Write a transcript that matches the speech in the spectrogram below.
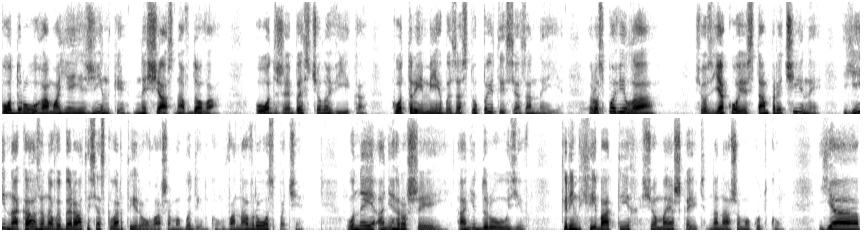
подруга моєї жінки нещасна вдова. Отже, без чоловіка, котрий міг би заступитися за неї, розповіла, що з якоїсь там причини їй наказано вибиратися з квартири у вашому будинку. Вона в розпачі. У неї ані грошей, ані друзів, крім хіба тих, що мешкають на нашому кутку. Я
